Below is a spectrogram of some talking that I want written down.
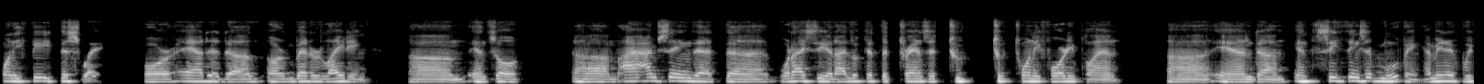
20 feet this way, or added uh, or better lighting? Um, and so um, I, am seeing that uh, what I see, and I looked at the transit to, to 2040 plan, uh, and um, and see things are moving. I mean, if we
